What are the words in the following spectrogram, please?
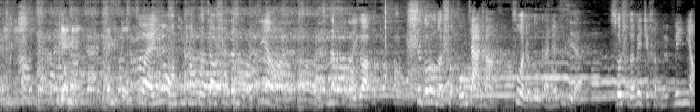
有一米，有两米，两米多。对，因为我们平常录的教室凳子不见了，我们现在跑到一个施工用的手工架上坐着录，感觉自己所处的位置很微微妙。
